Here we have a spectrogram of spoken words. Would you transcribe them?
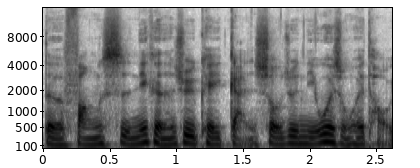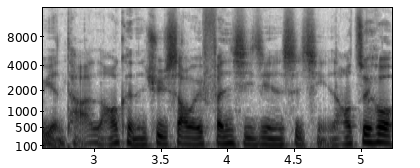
的方式，你可能去可以感受，就是你为什么会讨厌他，然后可能去稍微分析这件事情，然后最后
